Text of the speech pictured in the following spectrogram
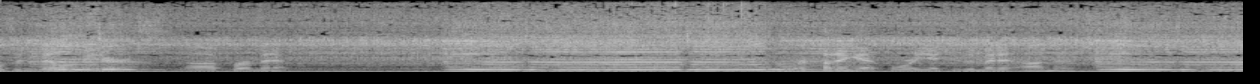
thousand millimeters uh, per minute. So we're cutting at 40 inches a minute on this.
